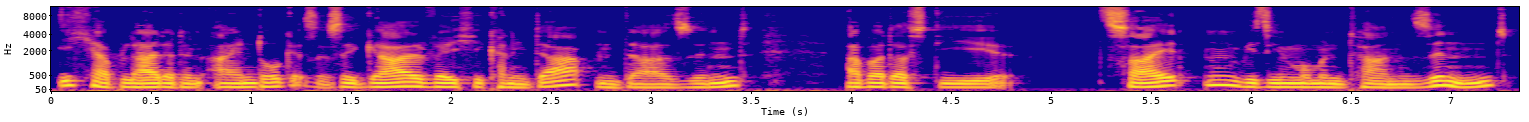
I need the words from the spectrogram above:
ich habe leider den Eindruck, es ist egal, welche Kandidaten da sind, aber dass die Zeiten, wie sie momentan sind,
